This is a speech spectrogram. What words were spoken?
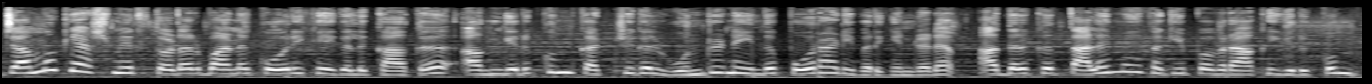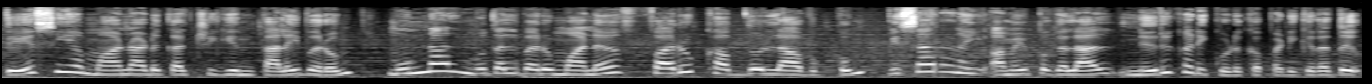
ஜம்மு காஷ்மீர் தொடர்பான கோரிக்கைகளுக்காக அங்கிருக்கும் கட்சிகள் ஒன்றிணைந்து போராடி வருகின்றன. அதற்கு தலைமை வகிப்பவராக இருக்கும் தேசிய மாநாடு கட்சியின் தலைவரும் முன்னாள் முதல்வருமான ஃபருக் அப்துல்லாவுக்கும் விசாரணை அமைப்புகளால் நெருக்கடி கொடுக்கப்படுகிறது.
